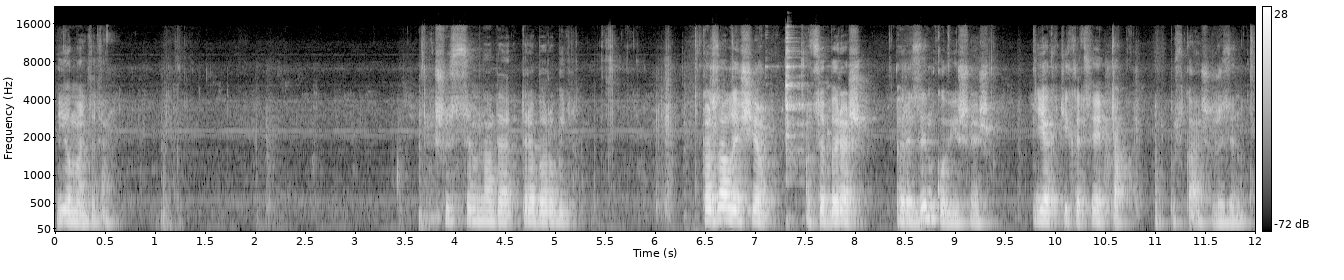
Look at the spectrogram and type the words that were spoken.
Йо мене таке. Щось з цим надо, треба робити. Казали ще, оце береш резинку вішаєш. Як тільки це так відпускаєш резинку.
